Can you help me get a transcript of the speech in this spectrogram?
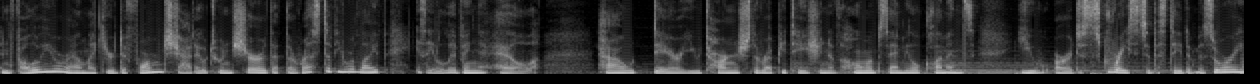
and follow you around like your deformed shadow to ensure that the rest of your life is a living hell. How dare you tarnish the reputation of the home of Samuel Clemens? You are a disgrace to the state of Missouri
